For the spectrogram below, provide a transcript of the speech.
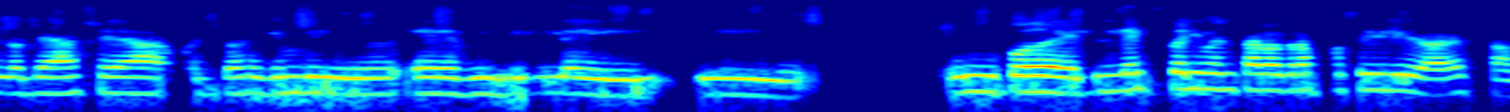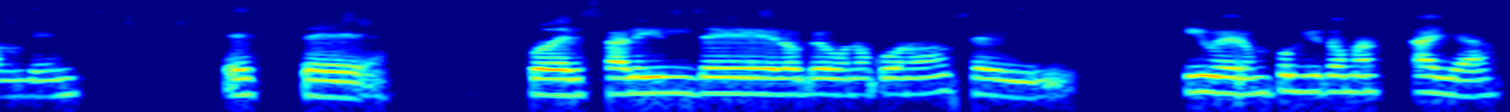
es lo que hace a Puerto Rico vivir, eh, y, y, y poder experimentar otras posibilidades también. Este, poder salir de lo que uno conoce y, y ver un poquito más allá.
